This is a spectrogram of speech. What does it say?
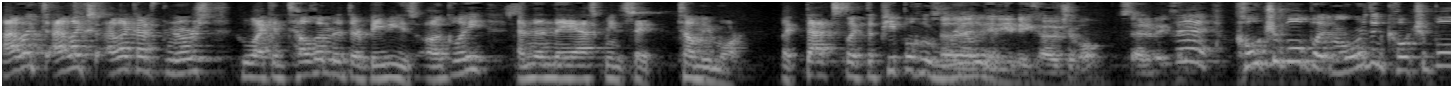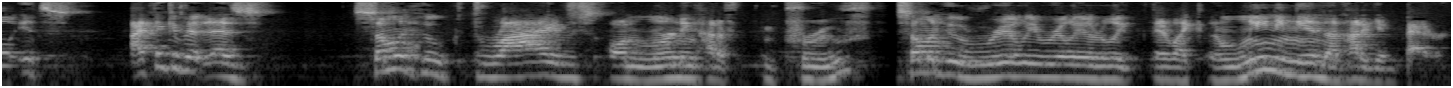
I like I like I like entrepreneurs who I can tell them that their baby is ugly and then they ask me to say, "Tell me more." Like that's like the people who So really need to be coachable. Is that a big thing? Eh, coachable, but more than coachable, it's I think of it as someone who thrives on learning how to f- improve. Someone who really, really, really they're like leaning in on how to get better.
